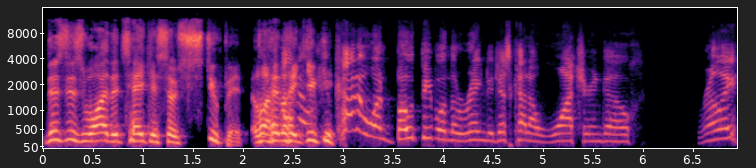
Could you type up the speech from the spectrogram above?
this is why the tank is so stupid. Like like you can, kind of want both people in the ring to just kind of watch her and go, "Really?"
